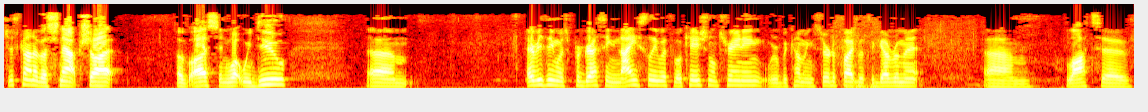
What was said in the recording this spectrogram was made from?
just kind of a snapshot of us and what we do. Um, everything was progressing nicely with vocational training. We were becoming certified with the government. Um, lots of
